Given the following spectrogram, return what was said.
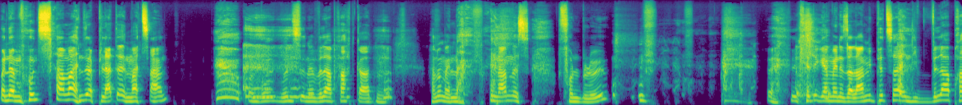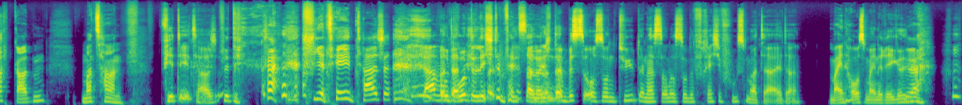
Und dann wohnst du aber an der Platte in Marzahn und wo- wohnst in der Villa Prachtgarten. Hallo, mein, Na mein Name ist von Bleu. Ich hätte gerne meine Salami-Pizza in die Villa Prachtgarten Marzahn. Vierte Etage. Vierte, vierte Etage, da wo dann- rote Licht im Fenster Und, und dann bist du auch so ein Typ, dann hast du auch noch so eine freche Fußmatte, Alter. Mein Haus, meine Regeln. Ja.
